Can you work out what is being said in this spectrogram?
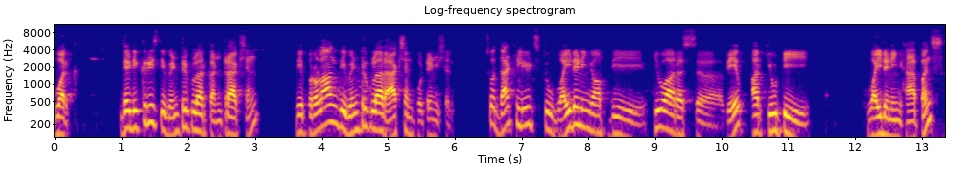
work. They decrease the ventricular contraction. They prolong the ventricular action potential. So that leads to widening of the QRS uh, wave or QT widening happens.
